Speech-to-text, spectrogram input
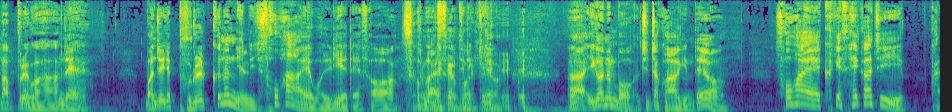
맞불의 과학. 네. 먼저 이제 불을 끄는 일, 이제 소화의 원리에 대해서 좀 말씀을 드릴게요. 아, 이거는 뭐 진짜 과학인데요. 소화에 크게 세 가지 가,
